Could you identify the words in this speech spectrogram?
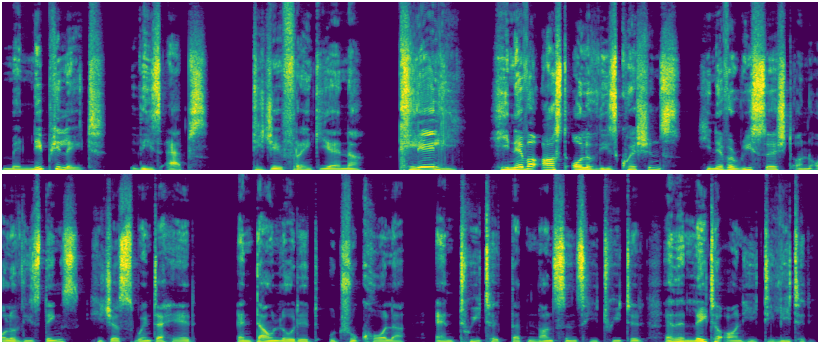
manipulate these apps DJ Frankiena, clearly he never asked all of these questions. He never researched on all of these things. He just went ahead and downloaded Truecaller and tweeted that nonsense he tweeted, and then later on he deleted it,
